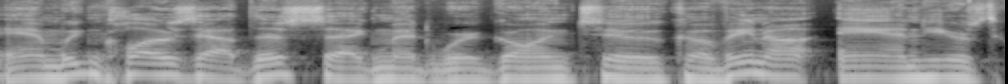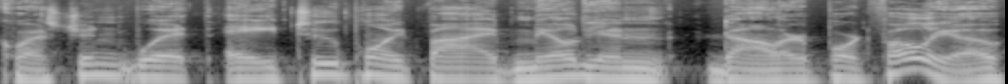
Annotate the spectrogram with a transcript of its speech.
And we can close out this segment. We're going to Covina. And here's the question with a $2.5 million portfolio,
